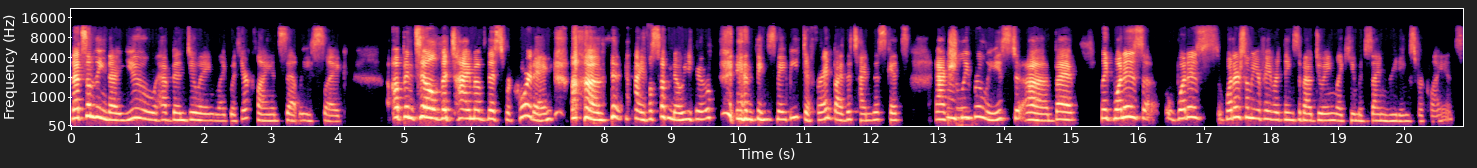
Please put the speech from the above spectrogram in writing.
that's something that you have been doing like with your clients at least like up until the time of this recording. Um, I also know you, and things may be different by the time this gets actually mm-hmm. released. Uh, but like, what is what is what are some of your favorite things about doing like human design readings for clients?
